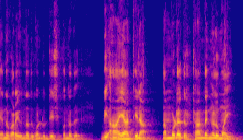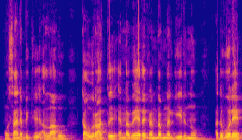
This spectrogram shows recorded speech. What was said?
എന്ന് പറയുന്നത് കൊണ്ട് ഉദ്ദേശിക്കുന്നത്. ബി ആയാത്തിന നമ്മുടെ ദൃഷ്ടാന്തങ്ങളുമായി. മൂസാനബിക്ക് അള്ളാഹു തൗറാത്ത് എന്ന വേദഗ്രന്ഥം നൽകിയിരുന്നു. അതുപോലെ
